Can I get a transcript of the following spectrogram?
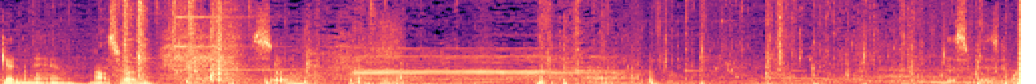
getting in and not surviving. So. This guys come on.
